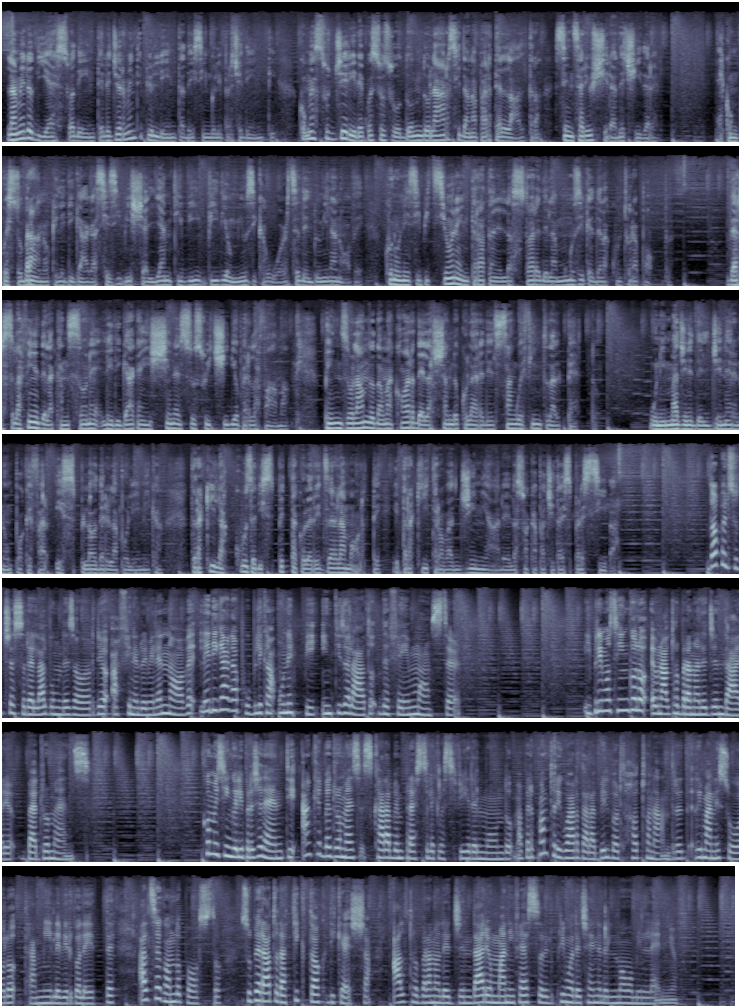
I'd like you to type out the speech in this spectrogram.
La melodia è suadente e leggermente più lenta dei singoli precedenti, come a suggerire questo suo dondolarsi da una parte all'altra, senza riuscire a decidere. È con questo brano che Lady Gaga si esibisce agli MTV Video Music Awards del 2009, con un'esibizione entrata nella storia della musica e della cultura pop. Verso la fine della canzone Lady Gaga inscena il suo suicidio per la fama, penzolando da una corda e lasciando colare del sangue finto dal petto. Un'immagine del genere non può che far esplodere la polemica tra chi l'accusa di spettacolarizzare la morte e tra chi trova geniale la sua capacità espressiva. Dopo il successo dell'album d'esordio, a fine 2009, Lady Gaga pubblica un EP intitolato The Fame Monster. Il primo singolo è un altro brano leggendario, Bad Romance. Come i singoli precedenti, anche Bad Romance scala ben presto le classifiche del mondo, ma per quanto riguarda la Billboard Hot 100 rimane solo, tra mille virgolette, al secondo posto, superato da TikTok di Kesha, altro brano leggendario manifesto del primo decennio del nuovo millennio.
